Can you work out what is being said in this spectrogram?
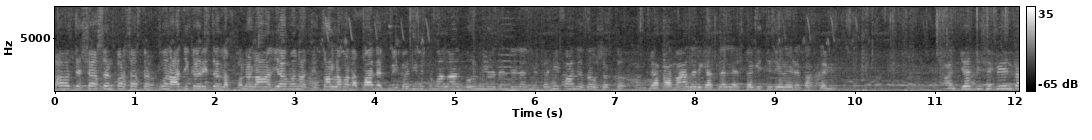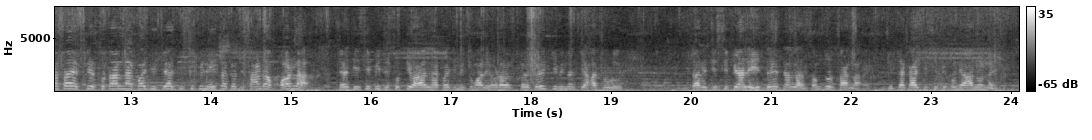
लावा ते शासन प्रशासन कोण अधिकारी त्याला फोन लावा या म्हणा ते चालला म्हणा पाण्यात. मी कधी मी तुम्हाला दोन निवेदन दिले मी कधी पाण्यात जाऊ शकतो. या काय माघारी घेतलेलं नाही स्थगिती दिलेली फक्त मी. आणि जे डिसिप्लिन का साहेब ते सुटायला नाही पाहिजे. ज्या डिसिप्लिन हिचा कधी सांडा फोडला त्या डीसीपीची सुट्टी व्हायला नाही पाहिजे. मी तुम्हाला एवढं कळकळीची विनंती हात जोडून. सारे जीसीपी आले हिथे त्यांना समजून सांगा. इथं काय जीसीपी कोणी आणू नये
